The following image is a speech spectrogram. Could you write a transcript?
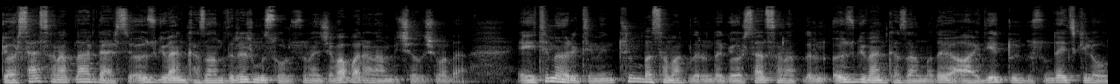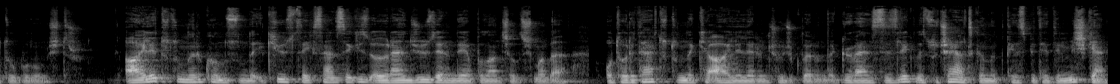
Görsel sanatlar dersi özgüven kazandırır mı sorusuna cevap aranan bir çalışmada eğitim öğretimin tüm basamaklarında görsel sanatların özgüven kazanmada ve aidiyet duygusunda etkili olduğu bulunmuştur. Aile tutumları konusunda 288 öğrenci üzerinde yapılan çalışmada otoriter tutumdaki ailelerin çocuklarında güvensizlik ve suça yatkınlık tespit edilmişken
